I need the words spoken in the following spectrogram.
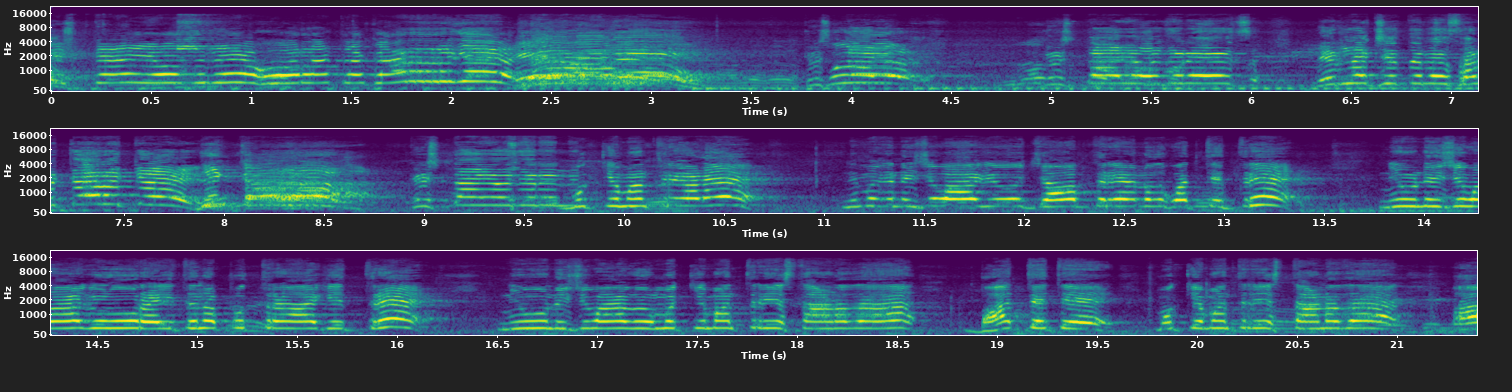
ಕೃಷ್ಣ ಯೋಜನೆ ಹೋರಾಟಗಾರರಿಗೆ ಕೃಷ್ಣ ಕೃಷ್ಣ ಯೋಜನೆ ನಿರ್ಲಕ್ಷಿತ ಸರ್ಕಾರಕ್ಕೆ ಕೃಷ್ಣ ಯೋಜನೆ ಮುಖ್ಯಮಂತ್ರಿಗಳೇ ನಿಮಗೆ ನಿಜವಾಗಿಯೂ ಜವಾಬ್ದಾರಿ ಅನ್ನೋದು ಗೊತ್ತಿದ್ರೆ ನೀವು ನಿಜವಾಗಿಯೂ ರೈತನ ಪುತ್ರ ಆಗಿದ್ರೆ ನೀವು ನಿಜವಾಗಿಯೂ ಮುಖ್ಯಮಂತ್ರಿ ಸ್ಥಾನದ ಬಾಧ್ಯತೆ ಮುಖ್ಯಮಂತ್ರಿ ಸ್ಥಾನದ ಆ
